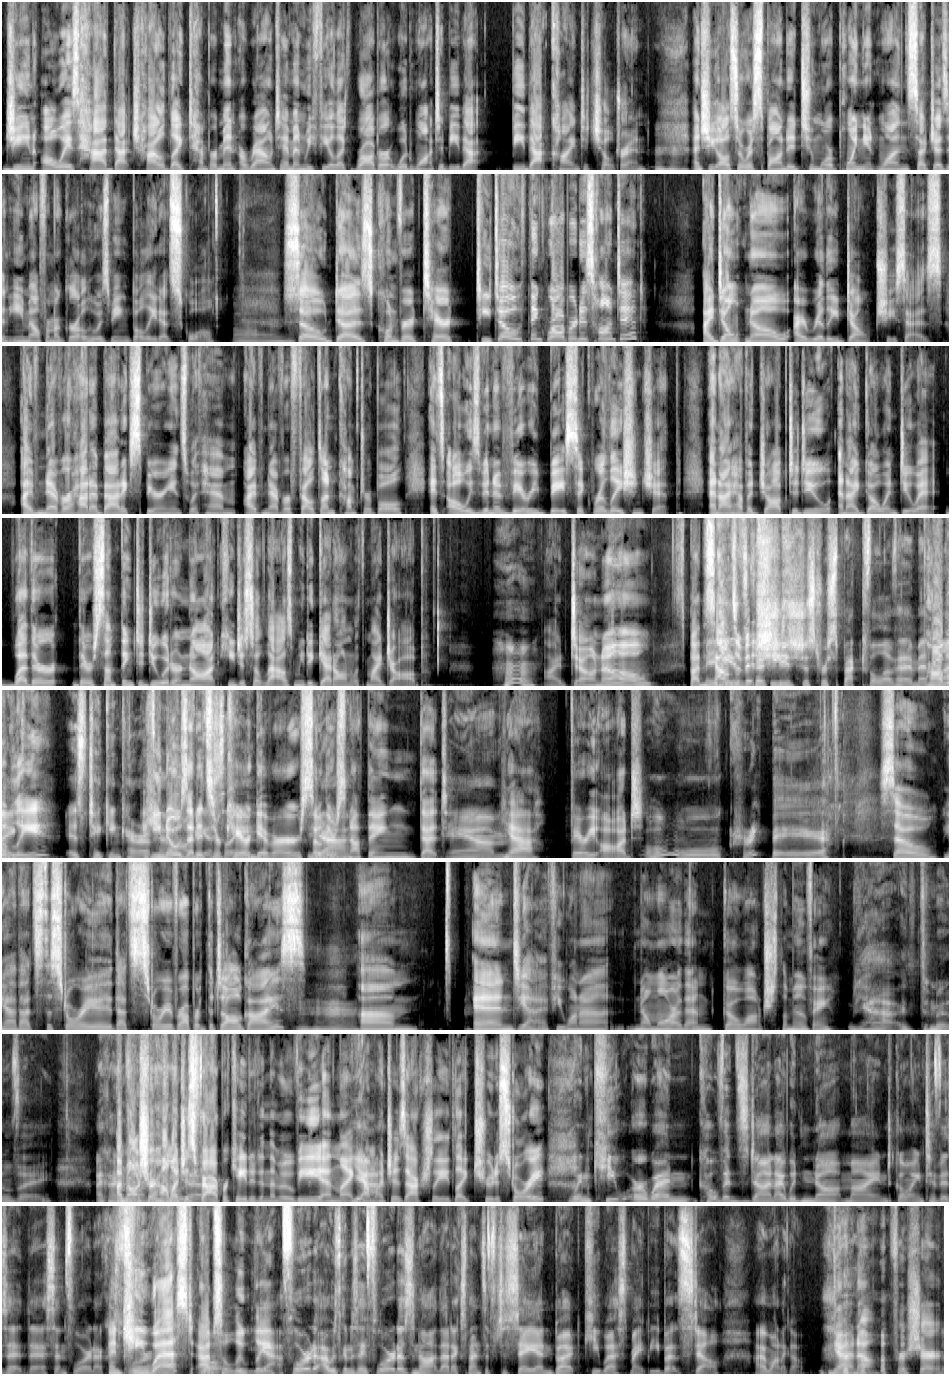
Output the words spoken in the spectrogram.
Gene always had that childlike temperament around him, and we feel like Robert would want to be that be that kind to children. Mm-hmm. And she also responded to more poignant ones, such as an email from a girl who was being bullied at school. So, does Convertito think Robert is haunted? I don't know. I really don't, she says. I've never had a bad experience with him. I've never felt uncomfortable. It's always been a very basic relationship, and I have a job to do, and I go and do it. Whether there's something to do it or not, he just allows me to get on with my job. Huh. I don't know. By the Maybe sounds of it, she's, she's just respectful of him and like, probably. is taking care of him. he him, knows that it's her caregiver, so there's nothing that. Damn. Yeah, very odd. Oh, creepy. So yeah, that's the story. That's the story of Robert the Doll, guys. Um, and yeah, if you want to know more, then go watch the movie. Yeah, the movie. I of not sure how much is fabricated in the movie and like Yeah. how much is actually like true to story. When Key or when COVID's done, I would not mind going to visit this in Florida. And Key Flor- West, well, absolutely. Yeah, Florida. I was gonna say Florida's not that expensive to stay in, but Key West might be. But still, I want to go. Yeah, no, for sure.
